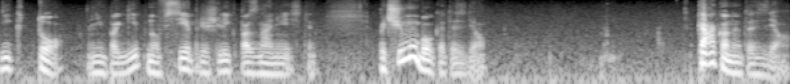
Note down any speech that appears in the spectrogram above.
никто не погиб, но все пришли к познанию истины. Почему Бог это сделал? Как Он это сделал?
